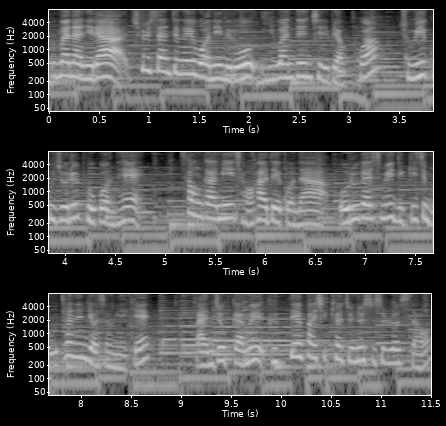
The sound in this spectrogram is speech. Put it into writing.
뿐만 아니라 출산 등의 원인으로 이완된 질벽과 주위 구조를 복원해 성감이 저하되거나 오르가슴을 느끼지 못하는 여성에게 만족감을 극대화시켜주는 수술로서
